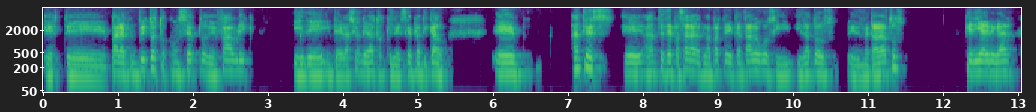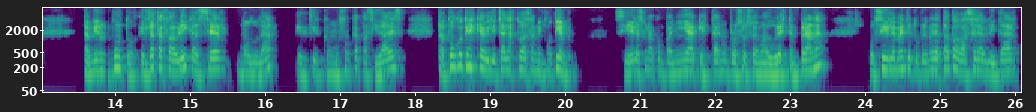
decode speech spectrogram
este, para cumplir todos estos conceptos de Fabric y de integración de datos que les he platicado. Eh, antes, eh, antes de pasar a la parte de catálogos y, datos, eh, metadatos, quería agregar también un punto. El Data Fabric, al ser modular, es decir, como son capacidades, tampoco tienes que habilitarlas todas al mismo tiempo. Si eres una compañía que está en un proceso de madurez temprana, posiblemente tu primera etapa va a ser habilitar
